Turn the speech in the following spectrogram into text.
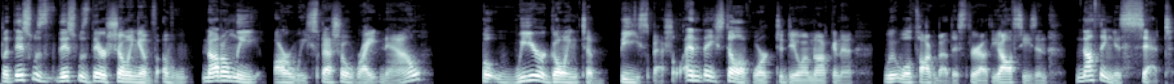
But this was this was their showing of, of not only are we special right now, but we're going to be special. And they still have work to do. I'm not going to we'll talk about this throughout the offseason. Nothing is set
